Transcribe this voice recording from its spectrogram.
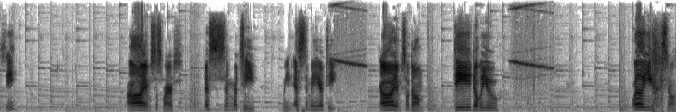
See? I am so smart. S-M-R-T. I mean S-M-A-R-T. I am so dumb. D-W. Well, you guys know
